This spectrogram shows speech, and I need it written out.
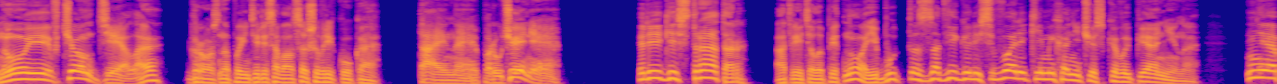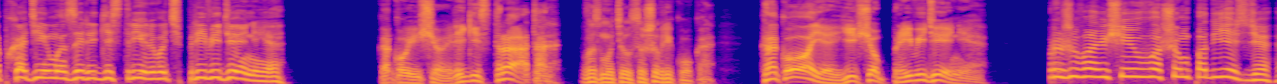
«Ну и в чем дело?» — грозно поинтересовался Шеврикука. «Тайное поручение?» «Регистратор», — ответило пятно, и будто задвигались валики механического пианино. «Необходимо зарегистрировать привидение». «Какой еще регистратор?» — возмутился Шеврикука. «Какое еще привидение?» «Проживающее в вашем подъезде».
